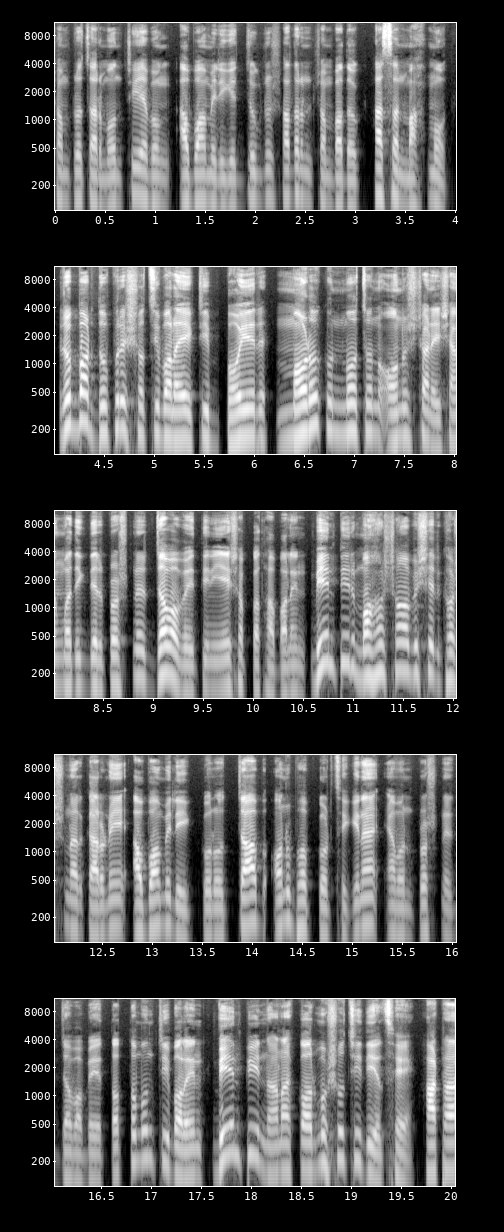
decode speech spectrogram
সম্প্রচার মন্ত্রী এবং আওয়ামী লীগের যুগ্ম সাধারণ সম্পাদক হাসান মাহমুদ। রোববার দুপুরে সচিবালয়ে একটি বইয়ের মড়ক উন্মোচন অনুষ্ঠানে সাংবাদিকদের প্রশ্নের জবাবে তিনি এসব কথা বলেন। বিএনপির মহাসমাবেশের ঘোষণার কারণে আওয়ামী লীগ কোনো চাপ অনুভব করছে কিনা এমন প্রশ্নের জবাবে তথ্যমন্ত্রী বলেন, বিএনপি নানা কর্মসূচি দিয়েছে, হাঁটা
